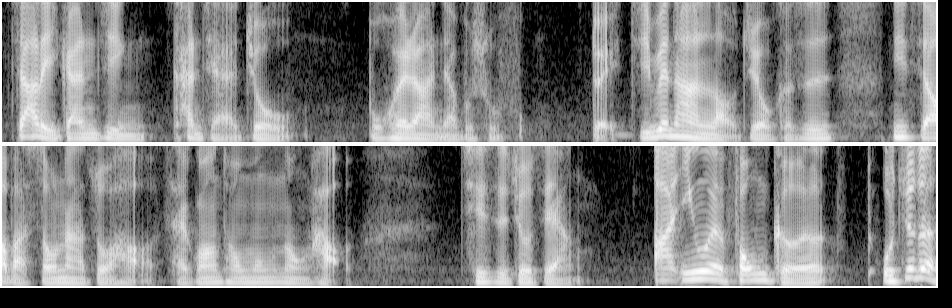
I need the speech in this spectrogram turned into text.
家里干净，看起来就不会让人家不舒服。对，即便它很老旧，可是你只要把收纳做好，采光通风弄好，其实就这样。啊，因为风格，我觉得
